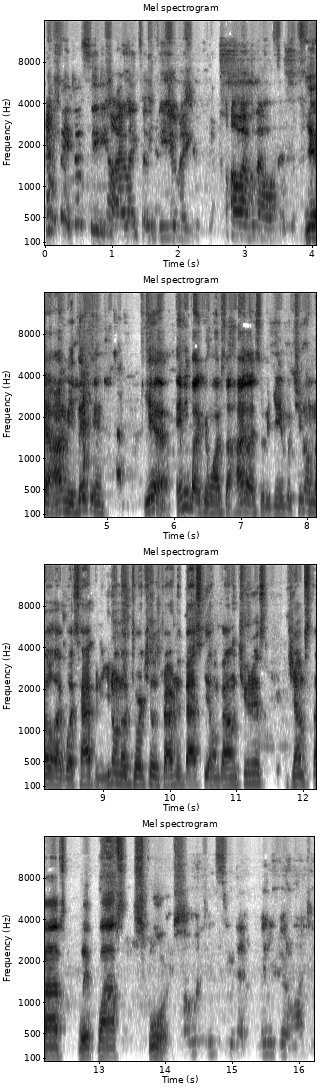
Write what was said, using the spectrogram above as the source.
Can't they just see the highlights of the game, like however that was? Yeah, I mean they can. Yeah, anybody can watch the highlights of the game, but you don't know like what's happening. You don't know George Hill's driving the basket on Valanciunas, jump stops, whip wops, scores. Oh, what did you see that really good watching?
